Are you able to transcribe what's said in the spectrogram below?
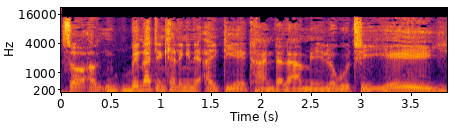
So uh, bengade ngihlale ngine idea ekhanda lami lokuthi hey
